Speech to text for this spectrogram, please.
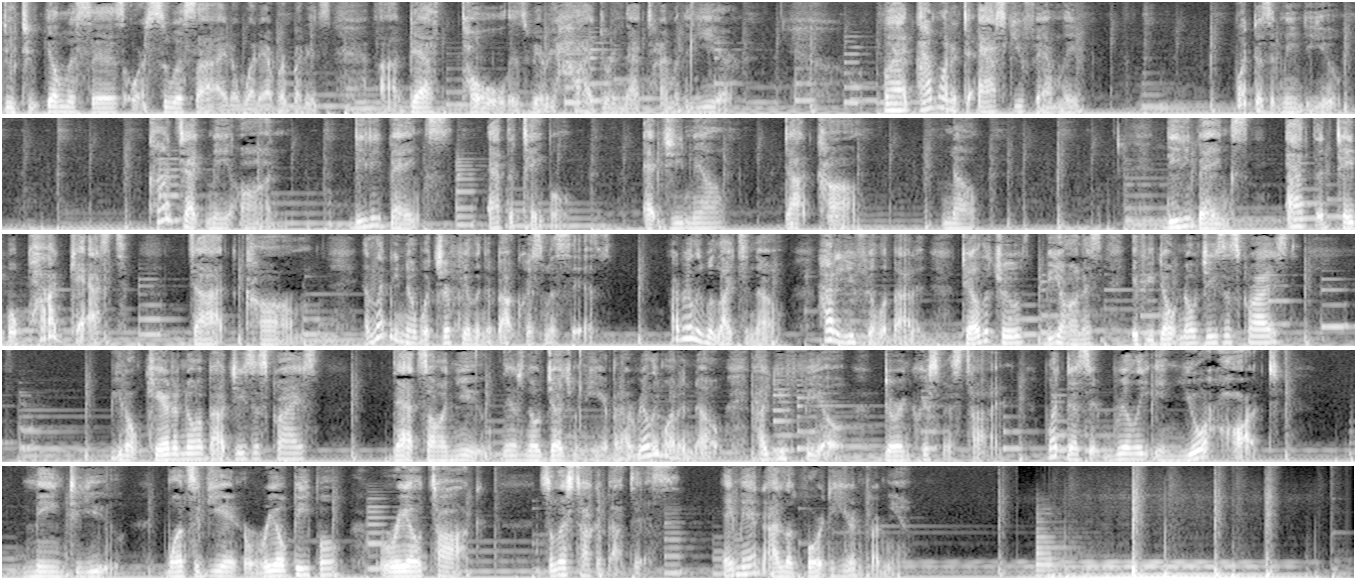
due to illnesses or suicide or whatever, but its uh, death toll is very high during that time of the year. But I wanted to ask you, family, what does it mean to you? Contact me on DD Banks at the table at gmail.com. No. ddbanks at the table podcast.com. And let me know what your feeling about Christmas is. I really would like to know. How do you feel about it? Tell the truth, be honest. If you don't know Jesus Christ, you don't care to know about Jesus Christ, that's on you. There's no judgment here. But I really want to know how you feel during Christmas time. What does it really in your heart mean to you? Once again, real people, real talk. So let's talk about this. Amen. I look forward to hearing from you.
